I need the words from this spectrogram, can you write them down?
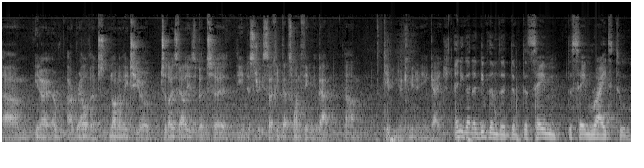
um, you know are, are relevant not only to your to those values but to the industry. So I think that's one thing about um, keeping your community engaged. And you gotta give them the, the, the same the same right to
